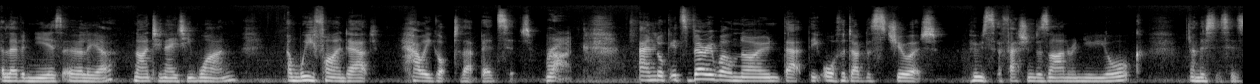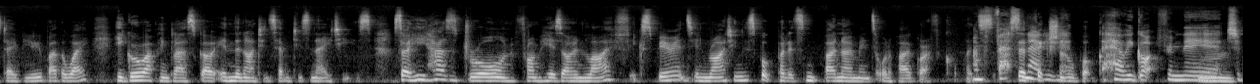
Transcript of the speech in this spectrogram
11 years earlier, 1981, and we find out how he got to that bedsit. Right. And look, it's very well known that the author Douglas Stuart, who's a fashion designer in New York, and this is his debut, by the way, he grew up in Glasgow in the 1970s and 80s. So he has drawn from his own life experience in writing this book, but it's by no means autobiographical. I'm It's, it's a fictional book. Mm. how he got from there to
